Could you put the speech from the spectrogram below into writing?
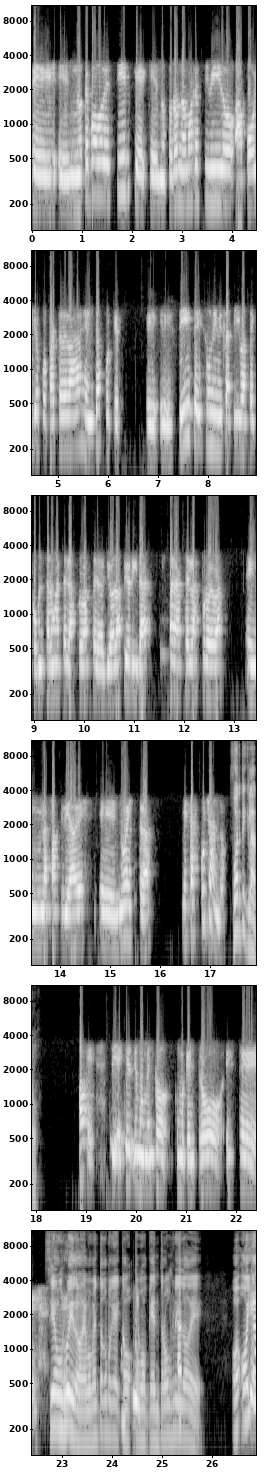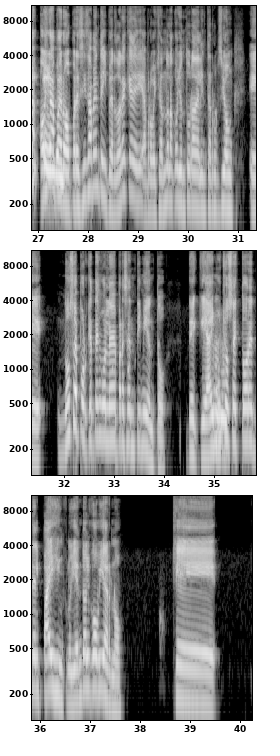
no te puedo decir que, que, nosotros no hemos recibido apoyo por parte de las agencias porque sí se hizo una iniciativa, se comenzaron a hacer las pruebas, se les dio la prioridad para hacer las pruebas en las facilidades nuestras ¿Me está escuchando? Fuerte y claro. Ok, sí, es que de momento como que entró este... Sí, un ruido, de momento como que, como, que entró un ruido de... oiga, oiga, pero precisamente, y perdone que aprovechando la coyuntura de la interrupción, eh, no sé por qué tengo el presentimiento de que hay muchos sectores del país, incluyendo el gobierno, que,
